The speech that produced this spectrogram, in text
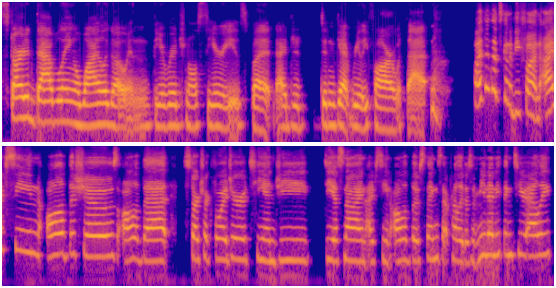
started dabbling a while ago in the original series, but I just didn't get really far with that. I think that's going to be fun. I've seen all of the shows, all of that Star Trek Voyager, TNG, DS9. I've seen all of those things. That probably doesn't mean anything to you, Allie,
